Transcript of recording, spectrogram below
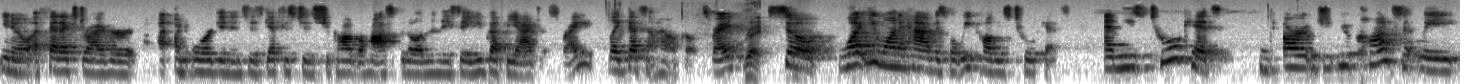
you know a FedEx driver an organ and says get this to the Chicago hospital, and then they say you've got the address, right? Like that's not how it goes, right? Right. So what you want to have is what we call these toolkits, and these toolkits are you're constantly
